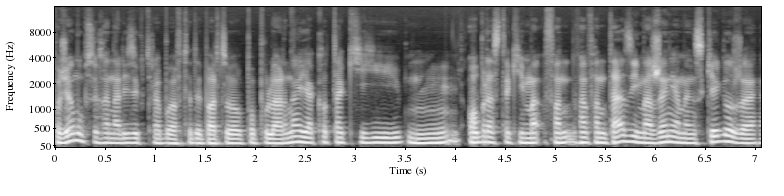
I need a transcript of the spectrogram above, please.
poziomu psychoanalizy, która była wtedy bardzo popularna, jako taki mm, obraz takiej ma, fan, fa- fantazji, marzenia męskiego, że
